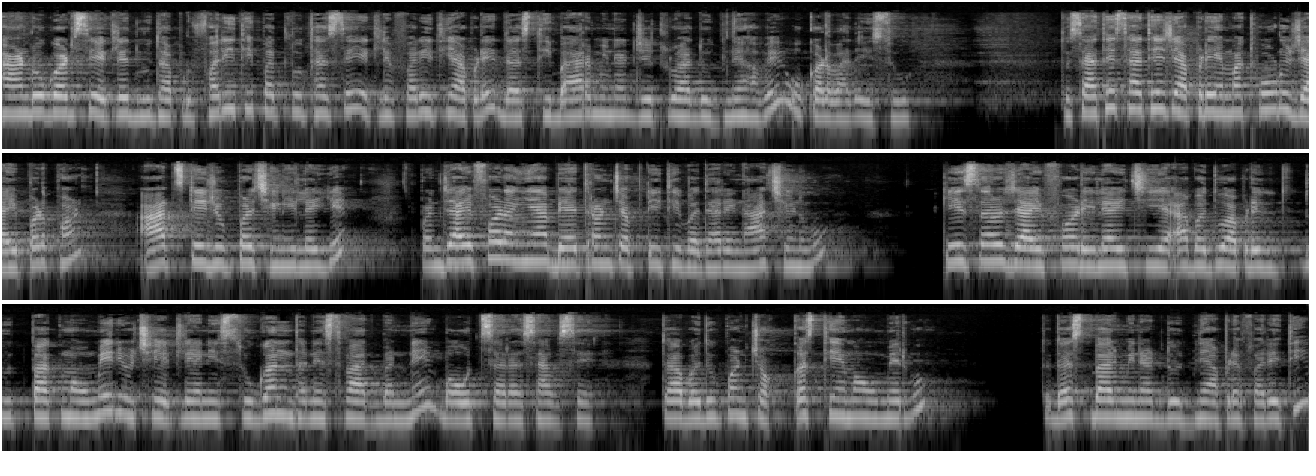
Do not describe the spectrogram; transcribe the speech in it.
ખાંડ ઓગળશે એટલે દૂધ આપણું ફરીથી પતલું થશે એટલે ફરીથી આપણે દસથી બાર મિનિટ જેટલું આ દૂધને હવે ઉકળવા દઈશું. તો સાથે સાથે જ આપણે એમાં થોડું જાયફળ પણ આ જ સ્ટેજ ઉપર છીણી લઈએ. પણ જાયફળ અહીંયા બે ત્રણ ચપટીથી વધારે ના છીણવું. કેસર, જાયફળ ઇલાયચી આ બધું આપણે દૂધપાકમાં ઉમેર્યું છે એટલે એની સુગંધ અને સ્વાદ બંને બહુ જ સરસ આવશે. તો આ બધું પણ ચોક્કસથી એમાં ઉમેરવું. તો દસ બાર મિનિટ દૂધને આપણે ફરીથી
